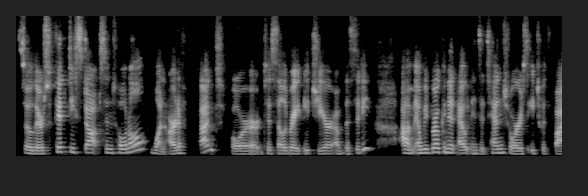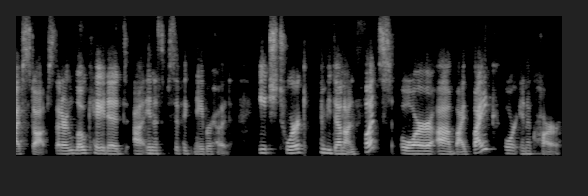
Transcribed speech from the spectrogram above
So there's 50 stops in total, one artifact for to celebrate each year of the city. Um, and we've broken it out into 10 tours, each with five stops that are located uh, in a specific neighborhood. Each tour can be done on foot or uh, by bike or in a car.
